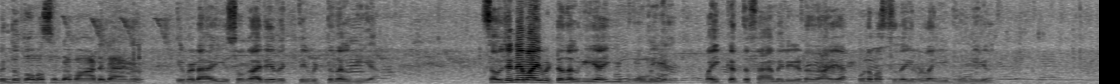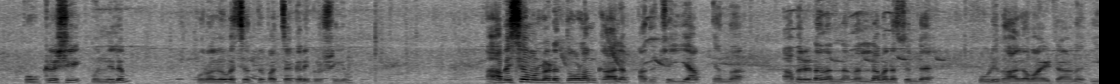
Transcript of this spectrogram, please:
ബിന്ദു തോമസിന്റെ വാർഡിലാണ് ഇവിടെ ഈ സ്വകാര്യ വ്യക്തി വിട്ടു നൽകിയ സൗജന്യമായി വിട്ടു നൽകിയ ഈ ഭൂമിയിൽ വൈക്കത്ത് ഫാമിലിയുടേതായ ഉടമസ്ഥതയിലുള്ള ഈ ഭൂമിയിൽ പൂക്കൃഷി മുന്നിലും പുറകുവശത്ത് പച്ചക്കറി കൃഷിയും ആവശ്യമുള്ളിടത്തോളം കാലം അത് ചെയ്യാം എന്ന അവരുടെ തന്നെ നല്ല മനസ്സിന്റെ കൂടി ഭാഗമായിട്ടാണ് ഈ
